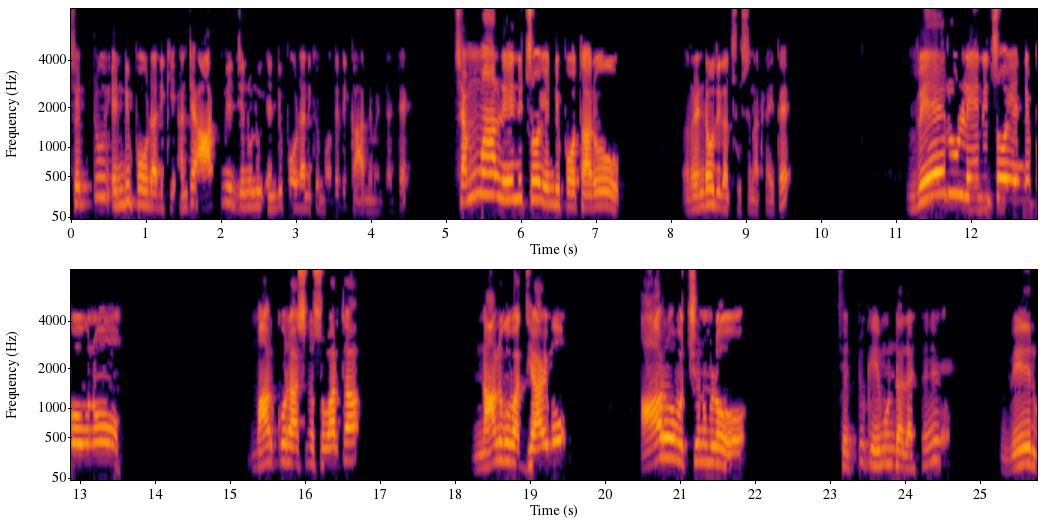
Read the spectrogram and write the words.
చెట్టు ఎండిపోవడానికి అంటే ఆత్మీయ జనులు ఎండిపోవడానికి మొదటి కారణం ఏంటంటే చెమ్మ లేనిచో ఎండిపోతారు. రెండవదిగా చూసినట్లయితే వేరు లేనిచో ఎండిపోవును. మార్కు రాసిన సువార్త నాలుగవ అధ్యాయము ఆరో వచనంలో చెట్టుకి ఏముండాలంటే వేరు.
